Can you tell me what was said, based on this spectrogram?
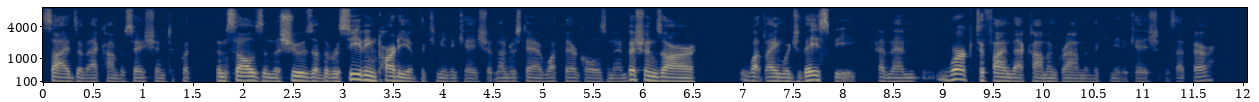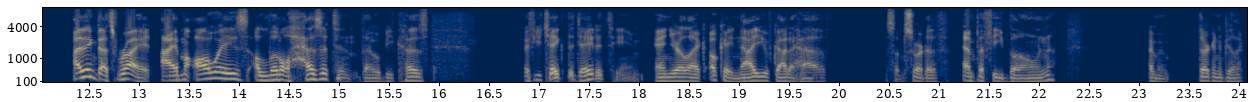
sides of that conversation to put themselves in the shoes of the receiving party of the communication understand what their goals and ambitions are what language they speak and then work to find that common ground in the communication. Is that fair? I think that's right. I'm always a little hesitant though, because if you take the data team and you're like, okay, now you've got to have some sort of empathy bone. I mean, they're going to be like,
